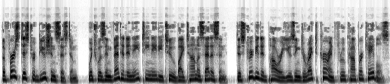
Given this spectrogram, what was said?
The first distribution system, which was invented in 1882 by Thomas Edison, distributed power using direct current through copper cables.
